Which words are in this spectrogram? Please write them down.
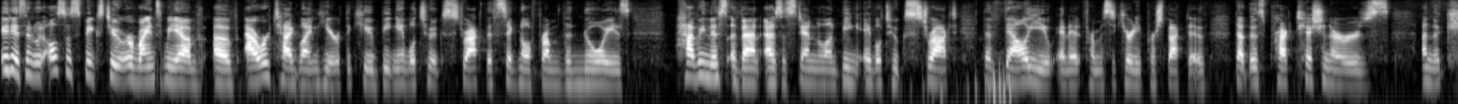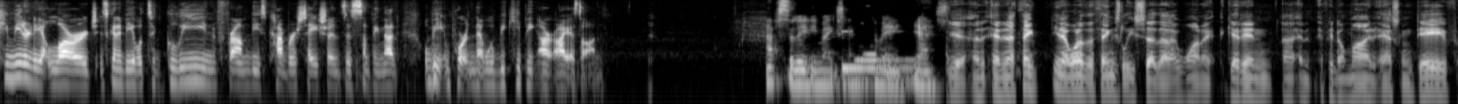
It is, and it also speaks to, it reminds me of, of our tagline here at theCUBE, being able to extract the signal from the noise. Having this event as a standalone, being able to extract the value in it from a security perspective, that those practitioners and the community at large is going to be able to glean from these conversations is something that will be important that we'll be keeping our eyes on. Absolutely makes sense to me, yes. Yeah, and, and I think, you know, one of the things, Lisa, that I want to get in, uh, and if you don't mind asking Dave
